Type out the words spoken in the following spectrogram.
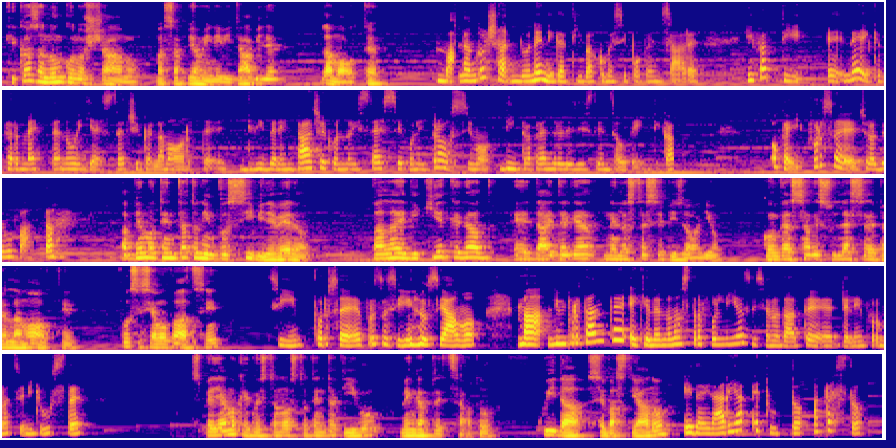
Che cosa non conosciamo, ma sappiamo inevitabile? La morte. Ma l'angoscia non è negativa come si può pensare. Infatti è lei che permette a noi di esserci per la morte, di vivere in pace con noi stessi e con il prossimo, di intraprendere l'esistenza autentica. Ok, forse ce l'abbiamo fatta. Abbiamo tentato l'impossibile, vero? Parlare di Kierkegaard e Heidegger nello stesso episodio, conversare sull'essere per la morte. Forse siamo pazzi? Sì, forse, forse sì, lo siamo, ma l'importante è che nella nostra follia si siano date delle informazioni giuste. Speriamo che questo nostro tentativo venga apprezzato. Qui da Sebastiano e da Ilaria è tutto, a presto!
